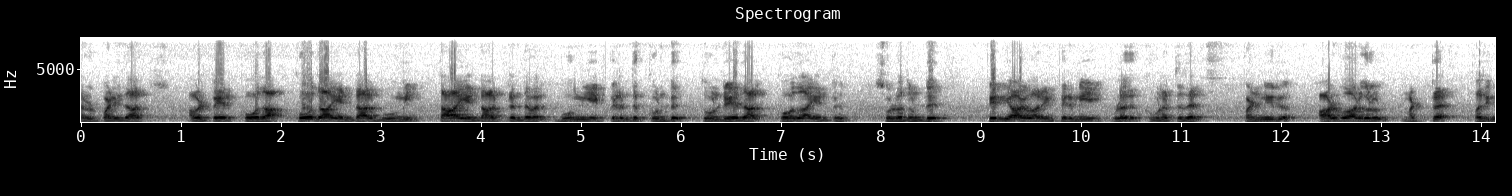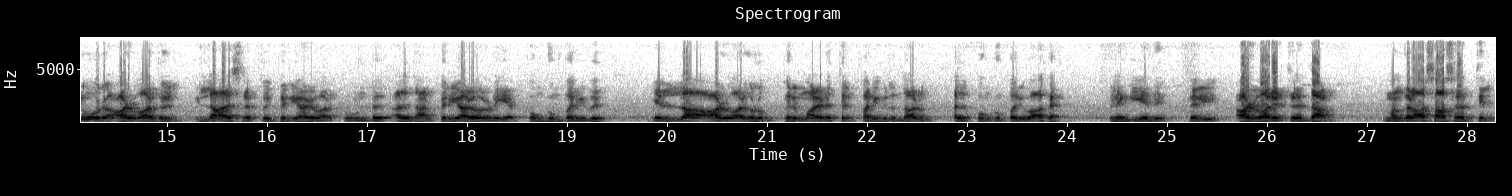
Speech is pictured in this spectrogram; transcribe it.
அருள் பாடிதால் அவள் பெயர் கோதா. கோதா என்றால் பூமி தா என்றால் பிறந்தவள் பூமியை பிறந்து கொண்டு தோன்றியதால் கோதா என்று சொல்வதுண்டு. பெரியாழ்வாரின் பெருமையை உலகுக்கு உணர்த்துதல். பன்னிரு ஆழ்வார்களுள் மற்ற பதினோரு ஆழ்வார்களில் இல்லாத சிறப்பு பெரியாழ்வாருக்கு உண்டு. அதுதான் பெரியாழ்வாருடைய பொங்கும் பரிவு. எல்லா ஆழ்வார்களும் பெருமாளிடத்தில் பரிவிருந்தாலும் அது பொங்கும் பரிவாக விளங்கியது. பெரிய ஆழ்வாரிடத்தில்தான் மங்களாசாசனத்தில்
